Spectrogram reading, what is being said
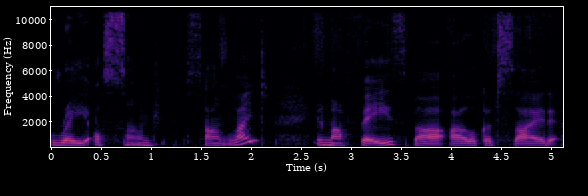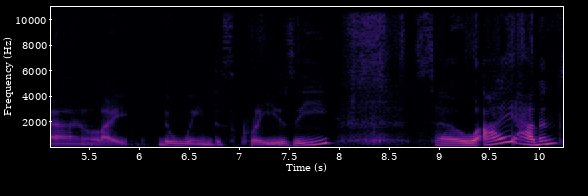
ray of sun sunlight in my face but i look outside and like the wind is crazy so I haven't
